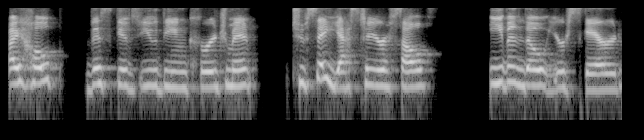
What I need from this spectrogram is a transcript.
I hope this gives you the encouragement to say yes to yourself even though you're scared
